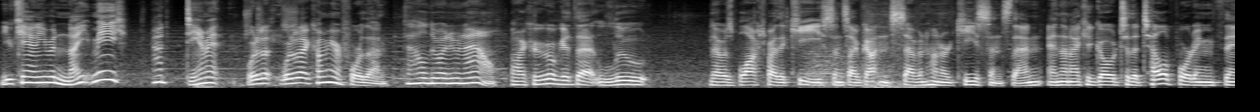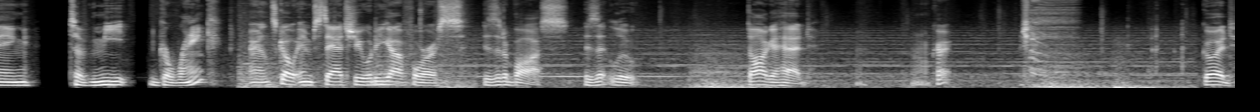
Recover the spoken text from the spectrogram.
You can't even knight me? God damn it. What did, I, what did I come here for then? What the hell do I do now? Oh, I could go get that loot that was blocked by the key since I've gotten 700 keys since then. And then I could go to the teleporting thing to meet Garank? All right, let's go, Imp Statue. What do you got for us? Is it a boss? Is it loot? Dog ahead. Okay. Good.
